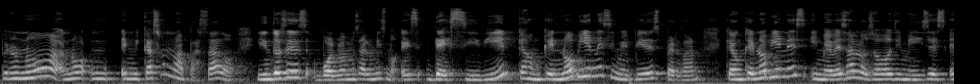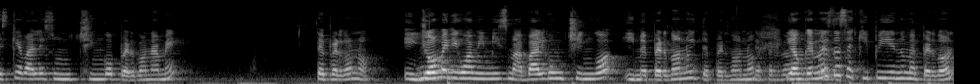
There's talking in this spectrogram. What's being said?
pero no, no, en mi caso no ha pasado. Y entonces volvemos a lo mismo, es decidir que aunque no vienes y me pides perdón, que aunque no vienes y me ves a los ojos y me dices, es que vales un chingo, perdóname, te perdono. Y yo me digo a mí misma, valgo un chingo y me perdono y te perdono. Y, aunque no estás aquí pidiéndome perdón,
